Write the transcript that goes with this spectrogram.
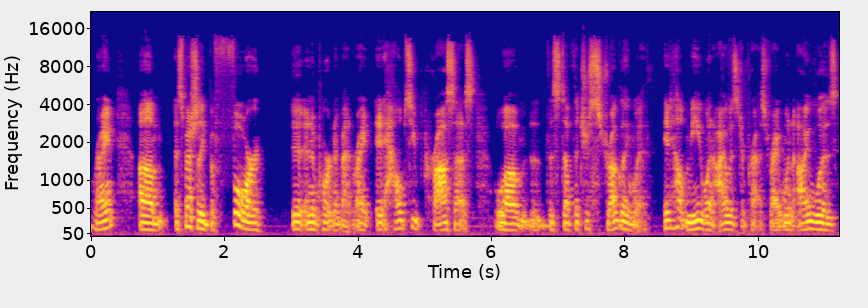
right? Um, especially before an important event, right? It helps you process um, the, the stuff that you're struggling with. It helped me when I was depressed, right? When I was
